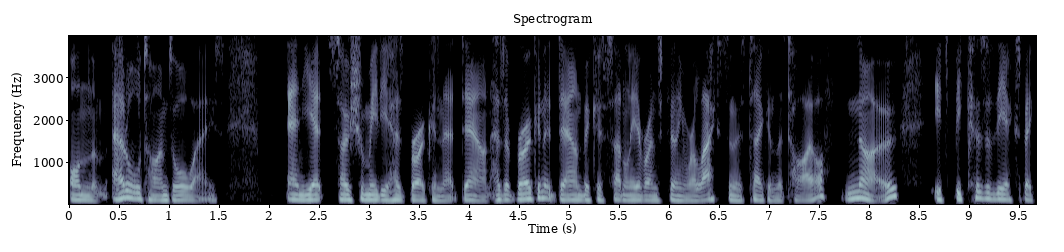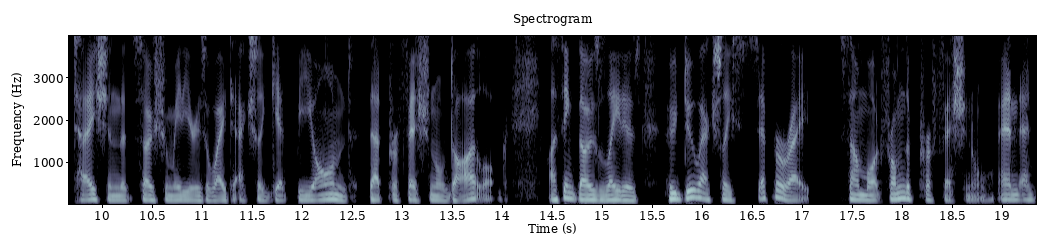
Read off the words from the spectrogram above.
on them at all times, always. And yet, social media has broken that down. Has it broken it down because suddenly everyone's feeling relaxed and has taken the tie off? No, it's because of the expectation that social media is a way to actually get beyond that professional dialogue. I think those leaders who do actually separate somewhat from the professional and and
